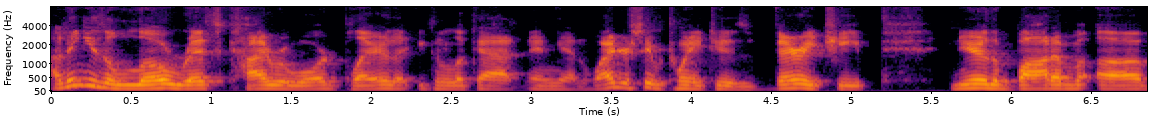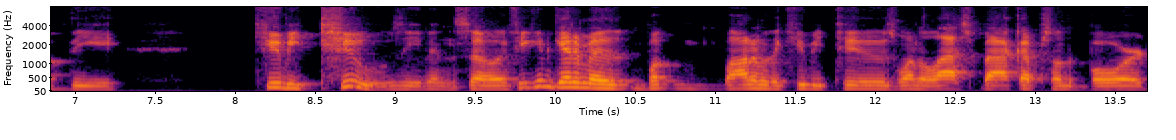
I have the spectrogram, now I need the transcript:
I think he's a low risk, high reward player that you can look at. And again, wide receiver 22 is very cheap, near the bottom of the QB twos even. So if you can get him at bottom of the QB twos, one of the last backups on the board,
